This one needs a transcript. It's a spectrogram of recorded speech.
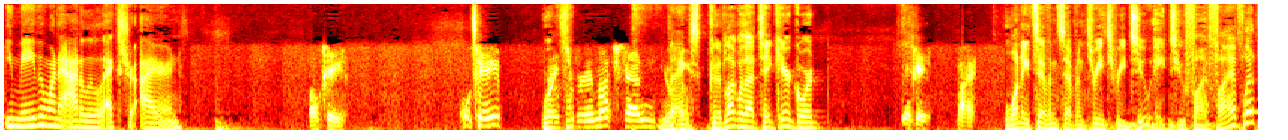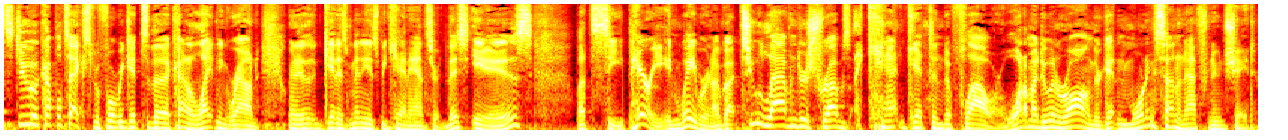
You may even want to add a little extra iron. Okay. Okay. Thanks very much, then. Thanks. Good luck with that. Take care, Gord. Okay. Bye. 1 332 8255. Let's do a couple texts before we get to the kind of lightning round. We're going to get as many as we can answered. This is, let's see, Perry in Weyburn. I've got two lavender shrubs. I can't get them to flower. What am I doing wrong? They're getting morning sun and afternoon shade.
